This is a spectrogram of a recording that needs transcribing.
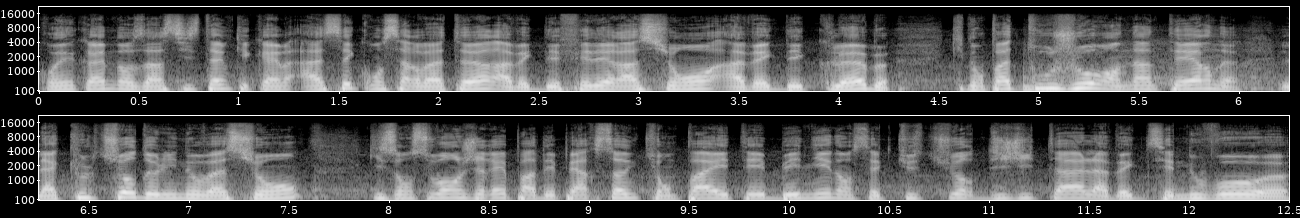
qu'on est quand même dans un système qui est quand même assez conservateur, avec des fédérations, avec des clubs qui n'ont pas toujours en interne la culture de l'innovation, qui sont souvent gérés par des personnes qui n'ont pas été baignées dans cette culture digitale avec ces nouveaux euh,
